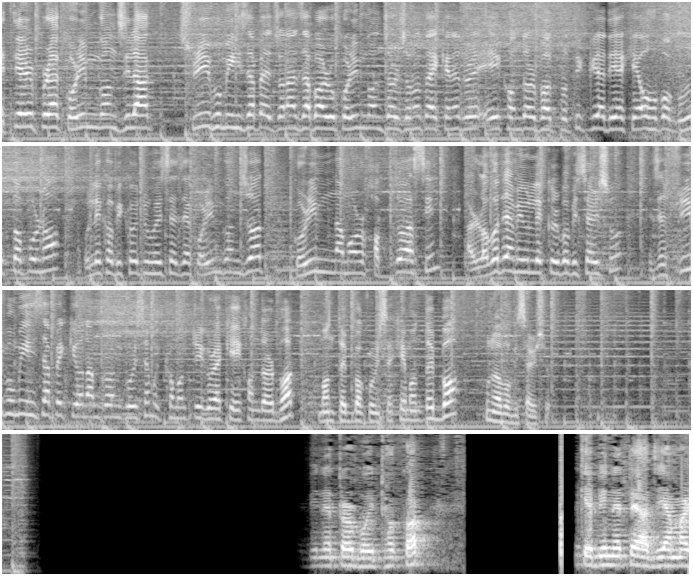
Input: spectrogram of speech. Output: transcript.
এতিয়াৰ পৰা কৰিমগঞ্জ জিলাক শ্ৰীভূমি হিচাপে জনা যাব আৰু কৰিমগঞ্জৰ জনতাই কেনেদৰে এই সন্দৰ্ভত প্ৰতিক্ৰিয়া দিয়ে সেয়াও হ'ব গুৰুত্বপূৰ্ণ। উল্লেখ্য বিষয়টো হৈছে যে কৰিমগঞ্জত কৰিম নামৰ শব্দ আছিল। আৰু লগতে আমি উল্লেখ কৰিব বিচাৰিছোঁ যে শ্ৰীভূমি হিচাপে কিয় নামকৰণ কৰিছে মুখ্যমন্ত্ৰীগৰাকীয়ে এই সন্দৰ্ভত মন্তব্য কৰিছে। সেই মন্তব্য শুনাব বিচাৰিছোঁ। কেবিনেটৰ বৈঠকত কেবিনেটে আজি আমাৰ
